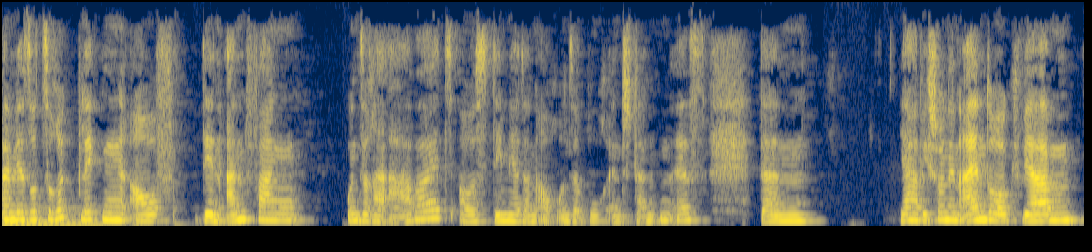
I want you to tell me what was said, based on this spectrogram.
Wenn wir so zurückblicken auf den Anfang unserer Arbeit, aus dem ja dann auch unser Buch entstanden ist, dann ja, habe ich schon den Eindruck, wir haben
